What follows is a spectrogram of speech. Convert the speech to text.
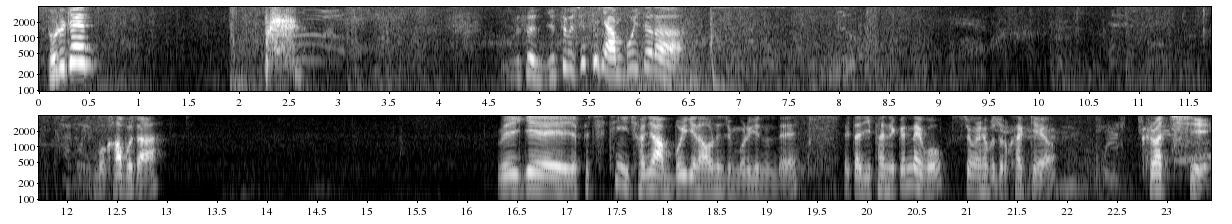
소르겐! 무슨 유튜브 채팅이 안 보이잖아. 뭐 가보자. 왜 이게 옆에 채팅이 전혀 안 보이게 나오는지 모르겠는데 일단 이 판을 끝내고 수정을 해보도록 할게요. 그렇지.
